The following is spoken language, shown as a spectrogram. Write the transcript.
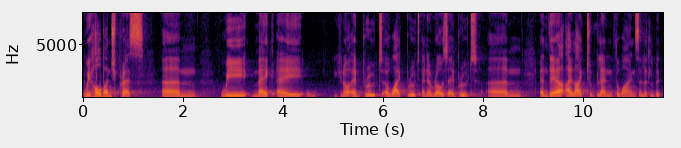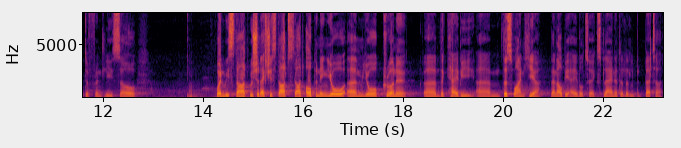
we whole bunch press. Um, we make a, you know, a brut, a white brut and a rosé brut. Um, and there I like to blend the wines a little bit differently. So when we start, we should actually start, start opening your, um, your Krone um, the KB, um, this wine here, then I'll be able to explain it a little bit better.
